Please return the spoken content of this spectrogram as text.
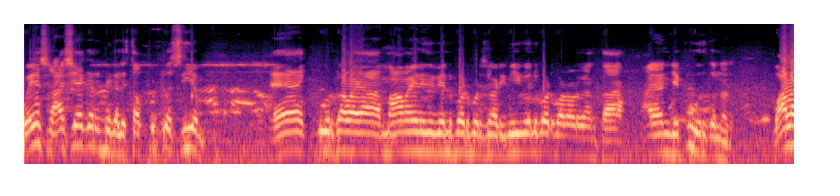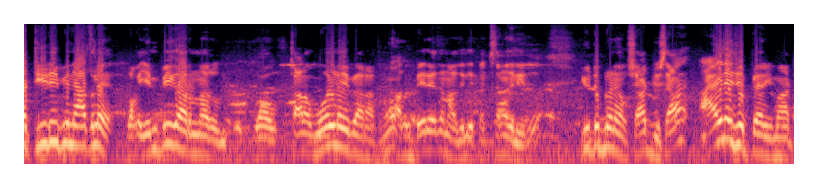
వైఎస్ రాజశేఖర రెడ్డి కలిసి అప్పట్లో సీఎం. ఏ ఊరుకోవయా మామయ్య వెనుబడి పడుచున్నాడు పడిచినాడు నీకు వెన్నుపోటు పడవడం ఎంత అని చెప్పి ఊరుకున్నాడు. వాళ్ళ టీడీపీ నేతలే ఒక ఎంపీ గారు ఉన్నారు. చాలా ఓల్డ్ అయిపోయారు అతను. అతని పేరు ఏదో నాకు తెలియదు ఖచ్చితంగా తెలియదు యూట్యూబ్లోనే ఒక షార్ట్ చూసా. ఆయనే చెప్పారు ఈ మాట.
